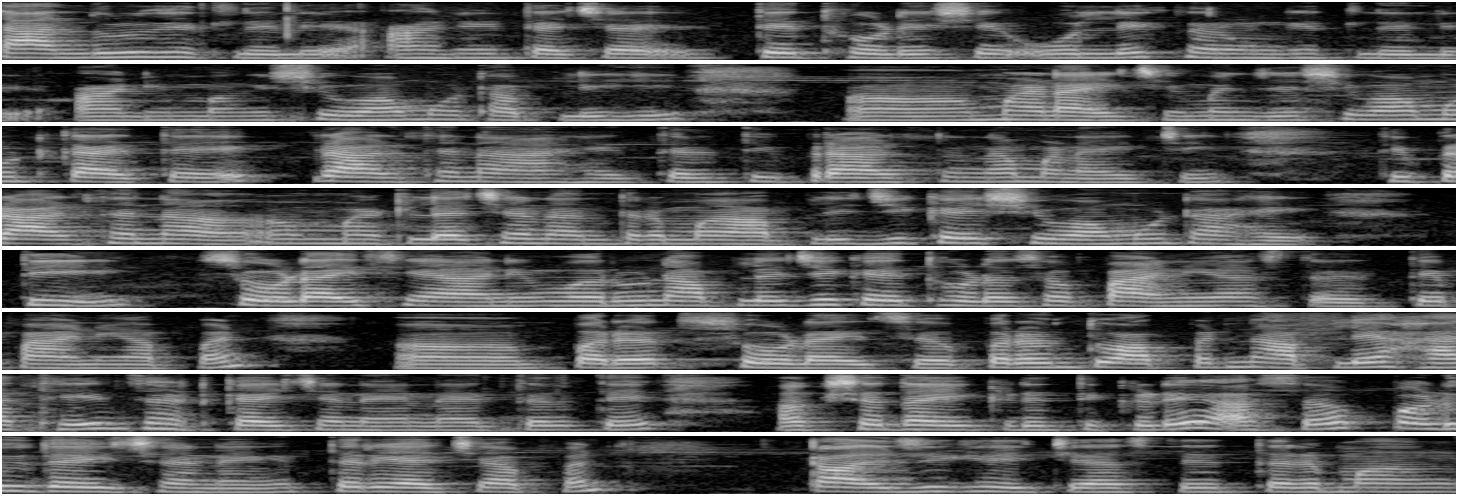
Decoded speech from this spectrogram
तांदूळ घेतलेले आणि त्याच्या ते थोडेसे ओले करून घेतलेले. आणि मग शिवामूठ आपली ही म्हणायची. म्हणजे शिवामूठ काय ते एक प्रार्थना आहे. तर ती प्रार्थना म्हणायची. ती प्रार्थना म्हटल्याच्या नंतर मग आपली जी काही शिवामूठ आहे ती सोडायची आणि वरून आपलं जे काही थोडंसं पाणी असतं ते पाणी आपण परत सोडायचं. परंतु आपण आपले हात हे झटकायचे नाही नाहीतर ते अक्षदा इकडे तिकडे असं पडू द्यायचं नाही. तर याची आपण काळजी घ्यायची असते. तर मग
